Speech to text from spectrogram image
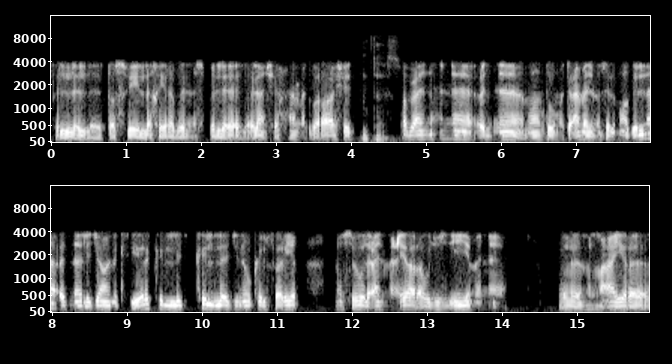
في التصفية الأخيرة بالنسبة لإعلان شيخ محمد براشد ممتاز. طبعا إحنا عندنا منظومة عمل مثل ما قلنا عندنا لجان كثيرة كل كل لجنة وكل فريق مسؤول عن معيار أو جزئية من من معايير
